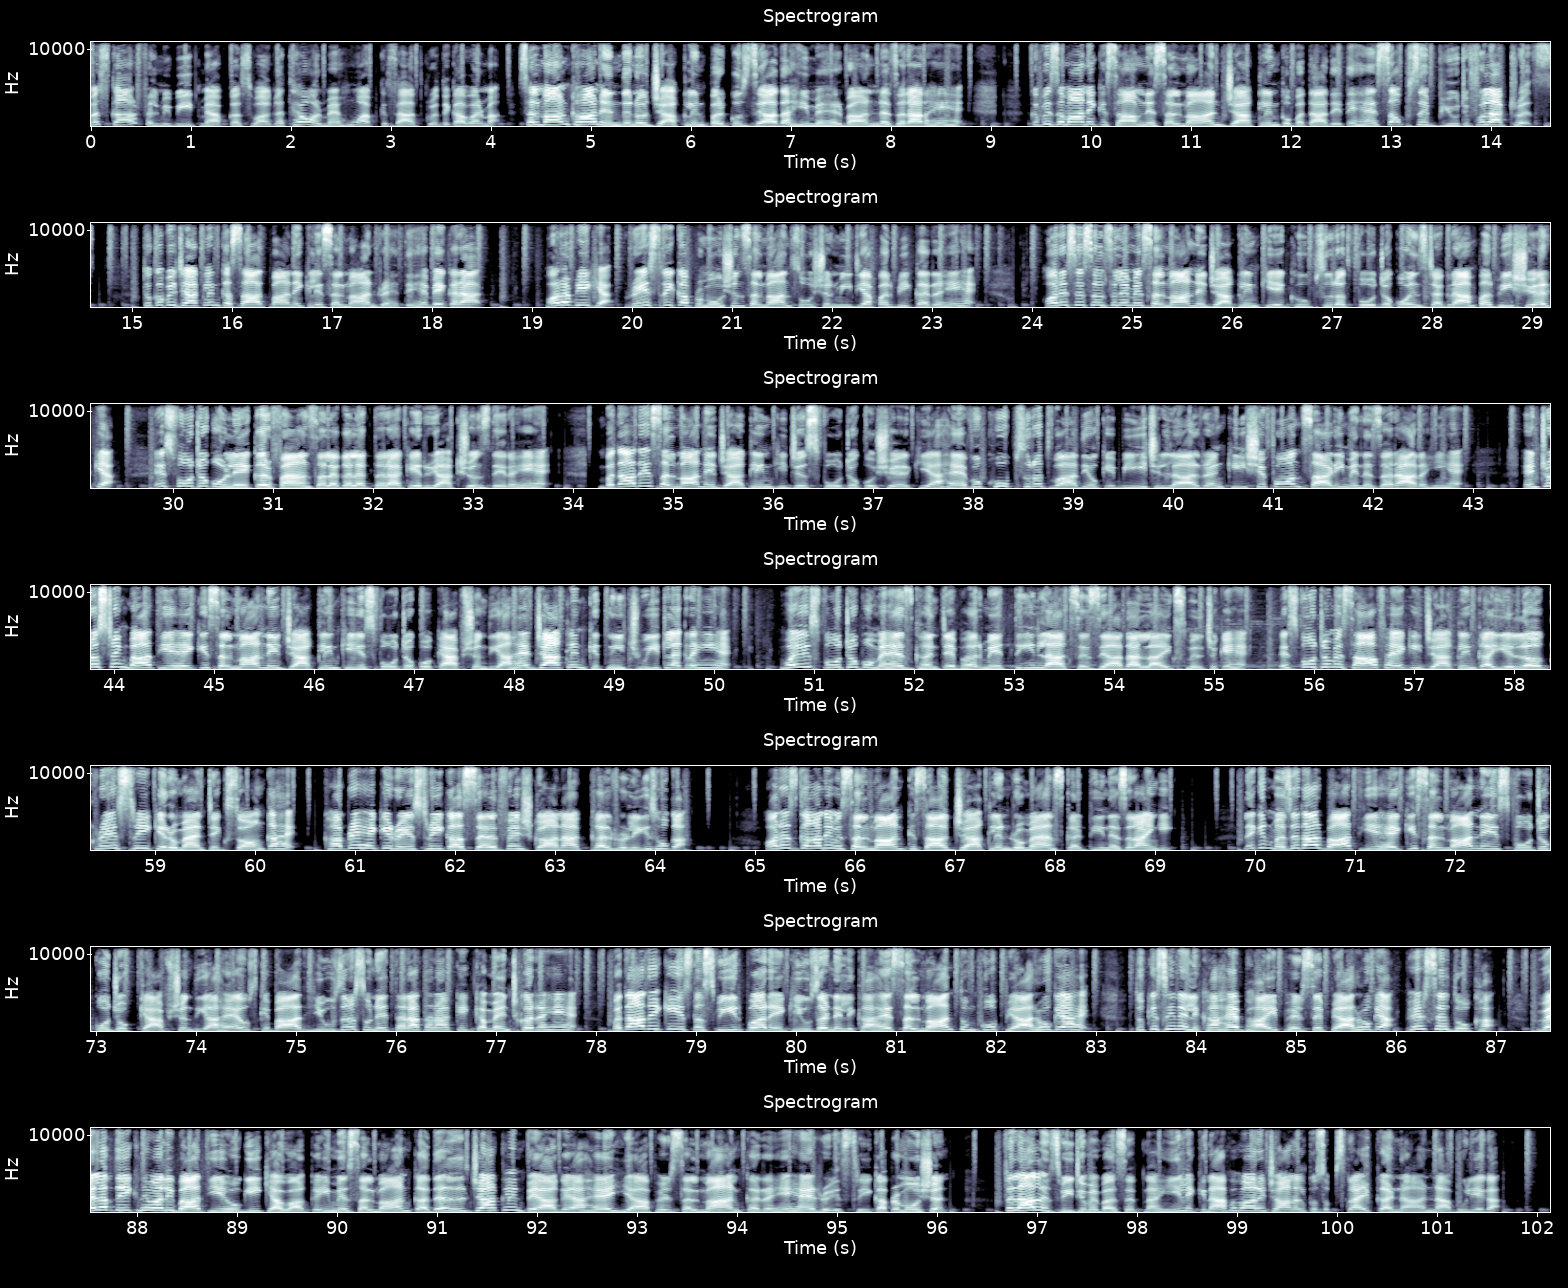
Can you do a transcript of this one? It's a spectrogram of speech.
नमस्कार, फिल्मी बीट में आपका स्वागत है और मैं हूँ आपके साथ कृतिका वर्मा। सलमान खान इन दिनों जैकलिन पर कुछ ज़्यादा ही मेहरबान नज़र आ रहे हैं। कभी जमाने के सामने सलमान जैकलिन को बता देते हैं सबसे ब्यूटीफुल एक्ट्रेस तो कभी जैकलिन का साथ पाने के लिए सलमान रहते हैं बेकरार। और अब ये क्या, रेस थ्री का प्रमोशन सलमान सोशल मीडिया पर भी कर रहे हैं। और इसी सिलसिले में सलमान ने जैकलिन की एक खूबसूरत फ़ोटो को इंस्टाग्राम पर भी शेयर किया। इस फ़ोटो को लेकर फैंस अलग अलग तरह के रिएक्शंस दे रहे हैं बता दें, सलमान ने जैकलिन की जिस फ़ोटो को शेयर किया है, वो खूबसूरत वादियों के बीच लाल रंग की शिफॉन साड़ी में नज़र आ रही हैं। इंटरेस्टिंग बात यह है कि सलमान ने जैकलिन की इस फ़ोटो को कैप्शन दिया है जैकलिन कितनी ट्वीट लग रही हैं। वही इस फ़ोटो को महज घंटे भर में तीन लाख से ज़्यादा लाइक्स मिल चुके हैं। इस फ़ोटो में साफ़ है कि जैकलिन का ये लुक रेस थ्री के रोमांटिक सॉन्ग का है। खबरें है कि रेस थ्री का सेल्फिश गाना कल रिलीज़ होगा। और इस गाने में सलमान के साथ जैकलिन रोमांस करती नज़र आएँगी। लेकिन मज़ेदार बात यह है कि सलमान ने इस फ़ोटो को जो कैप्शन दिया है, उसके बाद यूज़र्स उन्हें तरह तरह के कमेंट कर रहे हैं। बता दें कि इस तस्वीर पर एक यूज़र ने लिखा है, सलमान, तुमको प्यार हो गया है। तो किसी ने लिखा है, भाई, फिर से प्यार हो गया, फिर से धोखा। वेल अब देखने वाली बात ये होगी, क्या वाकई में सलमान का दिल जैकलिन पे आ गया है या फिर सलमान कर रहे हैं रेस थ्री का प्रमोशन फ़िलहाल इस वीडियो में बस इतना ही, लेकिन आप हमारे चैनल को सब्सक्राइब करना ना भूलिएगा।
